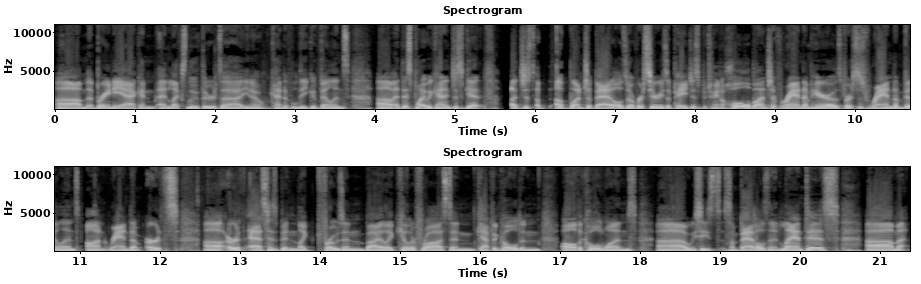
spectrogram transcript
um, Brainiac and, and Lex Luthor's, uh, you know, kind of League of Villains. Um, at this point, we kind of just get a, just a, a bunch of battles over a series of pages between a whole bunch of random heroes versus random villains on random Earths. Uh, Earth S has been like frozen by like Killer Frost and Captain Cold and all the cold ones. Uh, we see some battles in Atlantis. Um,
